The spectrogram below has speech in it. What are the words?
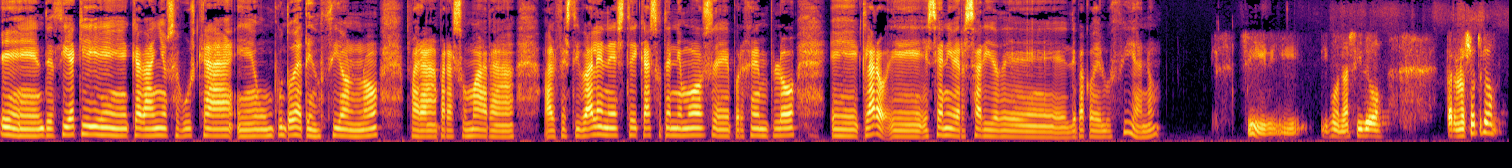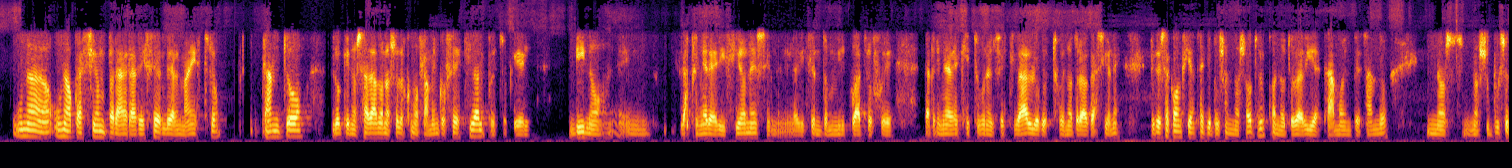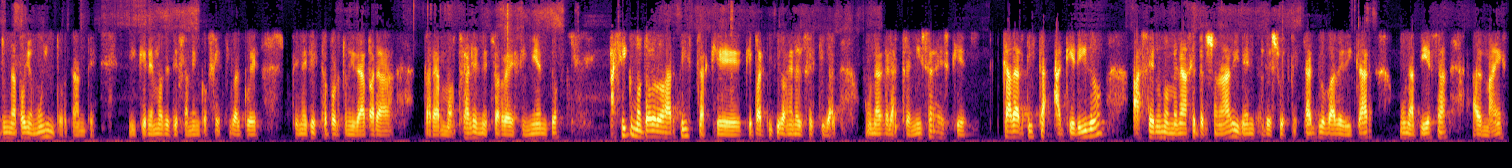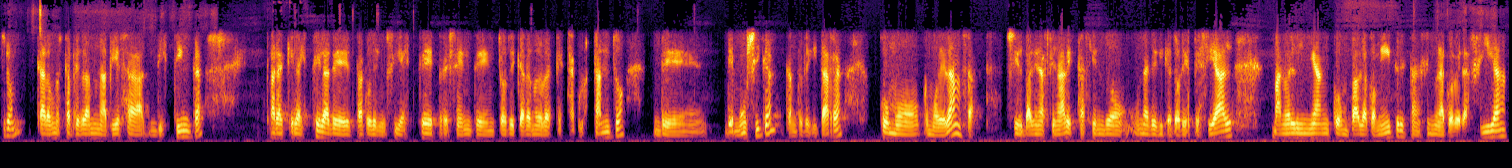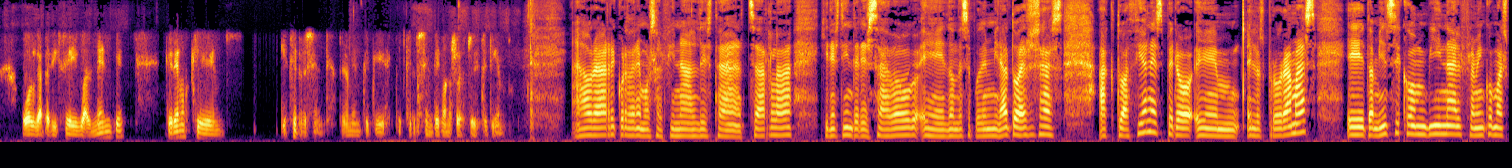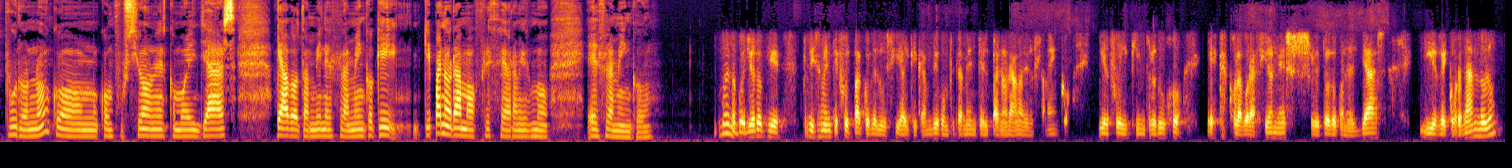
Eh, decía que cada año se busca eh, un punto de atención ¿no? para, para sumar al festival. En este caso tenemos, eh, por ejemplo, claro, ese aniversario de, Paco de Lucía, ¿no? Sí, y, bueno, ha sido para nosotros una, una ocasión para agradecerle al maestro tanto lo que nos ha dado a nosotros como Flamenco Festival, puesto que él vino en las primeras ediciones, en la edición 2004 fue la primera vez que estuvo en el festival, luego estuvo en otras ocasiones, pero esa confianza que puso en nosotros cuando todavía estábamos empezando nos, nos supuso un apoyo muy importante y queremos desde Flamenco Festival pues tener esta oportunidad para, para mostrarles nuestro agradecimiento así como todos los artistas que, que participan en el festival. Una de las premisas es que cada artista ha querido hacer un homenaje personal y dentro de su espectáculo va a dedicar una pieza al maestro. Cada uno está preparando una pieza distinta para que la estela de Paco de Lucía esté presente en todo y cada uno de los espectáculos, tanto de, música, tanto de guitarra, como, como de danza. Si el Ballet Nacional está haciendo una dedicatoria especial, Manuel Liñán con Pablo Comitre están haciendo una coreografía, Olga Pericé igualmente. Queremos que, que esté presente, realmente que, esté presente con nosotros todo este tiempo. Ahora recordaremos al final de esta charla quien esté interesado, eh, dónde se pueden mirar todas esas actuaciones, pero em, en los programas eh, también se combina el flamenco más puro, ¿no? Con, con fusiones como el jazz, también el flamenco. ¿Qué, ¿Qué panorama ofrece ahora mismo el flamenco? Bueno, pues yo creo que precisamente fue Paco de Lucía el que cambió completamente el panorama del flamenco y él fue el que introdujo estas colaboraciones, sobre todo con el jazz y recordándolo,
